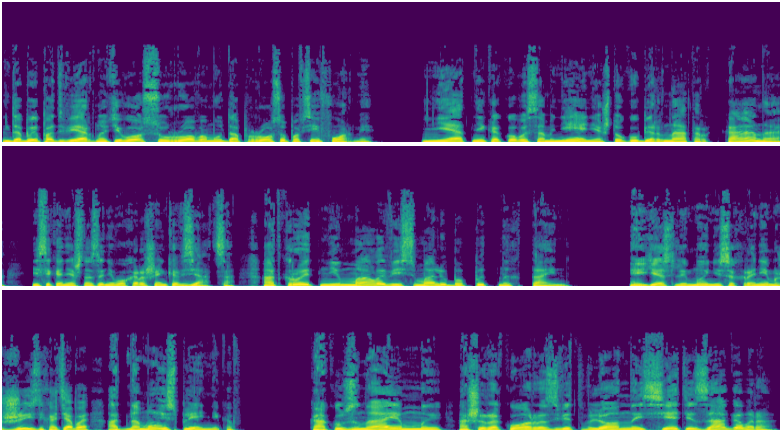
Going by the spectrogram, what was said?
дабы подвергнуть его суровому допросу по всей форме. Нет никакого сомнения, что губернатор Кана, если, конечно, за него хорошенько взяться, откроет немало весьма любопытных тайн. И если мы не сохраним жизнь хотя бы одному из пленников, как узнаем мы о широко разветвленной сети заговора?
